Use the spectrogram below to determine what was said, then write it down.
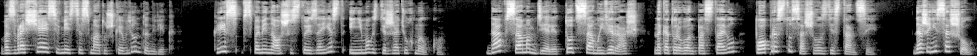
Возвращаясь вместе с матушкой в Люнденвик, Крис вспоминал шестой заезд и не мог сдержать ухмылку. Да, в самом деле, тот самый вираж, на которого он поставил, попросту сошел с дистанции. Даже не сошел.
